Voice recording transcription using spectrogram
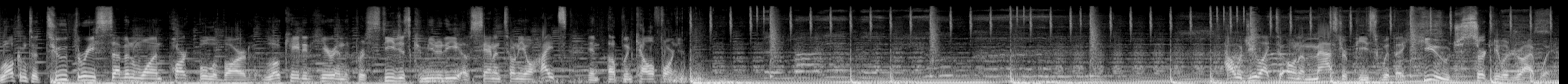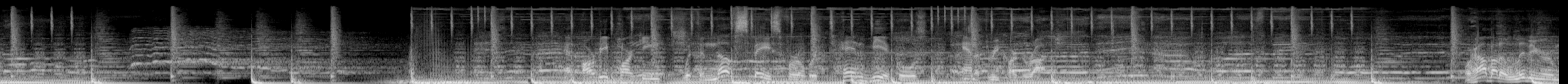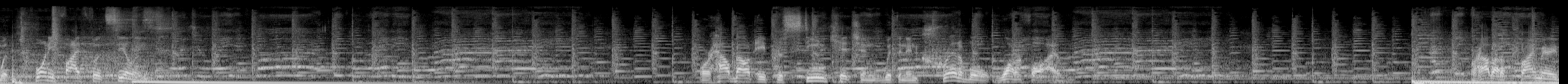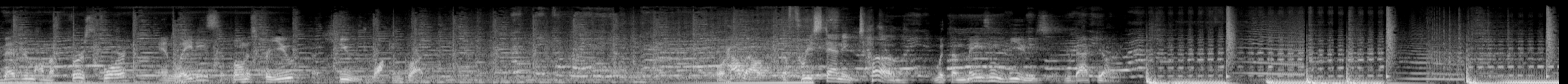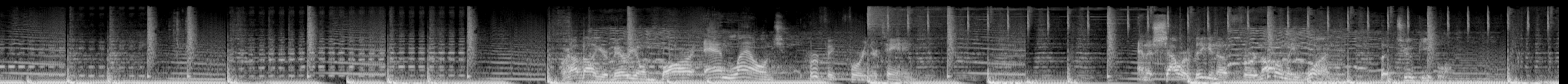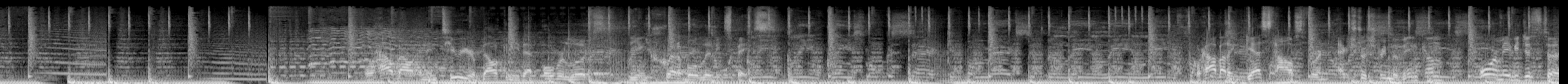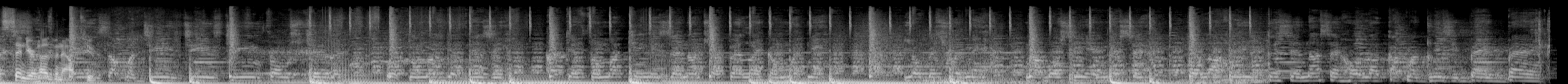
Welcome to 2371 Park Boulevard, located here in the prestigious community of San Antonio Heights in Upland, California. How would you like to own a masterpiece with a huge circular driveway? And RV parking with enough space for over 10 vehicles and a three-car garage. Or how about a living room with 25 foot ceilings? Or how about a pristine kitchen with an incredible waterfall island? Or how about a primary bedroom on the first floor? And ladies, bonus for you, a huge walk-in closet. Or how about a freestanding tub with amazing views of your backyard? Your very own bar and lounge, perfect for entertaining? And a shower big enough for not only one, but two people. Or how about an interior balcony that overlooks the incredible living space? Or how about a guest house for an extra stream of income? Or maybe just to send your husband out to? Missing. Hold up, who you dissing? I say, up, got my glizzy, bang, bang.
